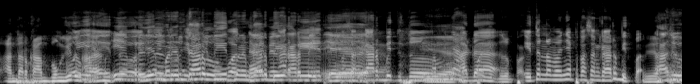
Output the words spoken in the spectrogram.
antar kampung gitu Oh, kan. iya, itu, Iya, itu, meriam- itu, meriam itu karbit, meriam eh, karbit. karbit, Iya. pesan karbit itu. Iya. Ada Apa gitu, Pak? itu namanya petasan karbit, Pak. Iya. Aduh.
